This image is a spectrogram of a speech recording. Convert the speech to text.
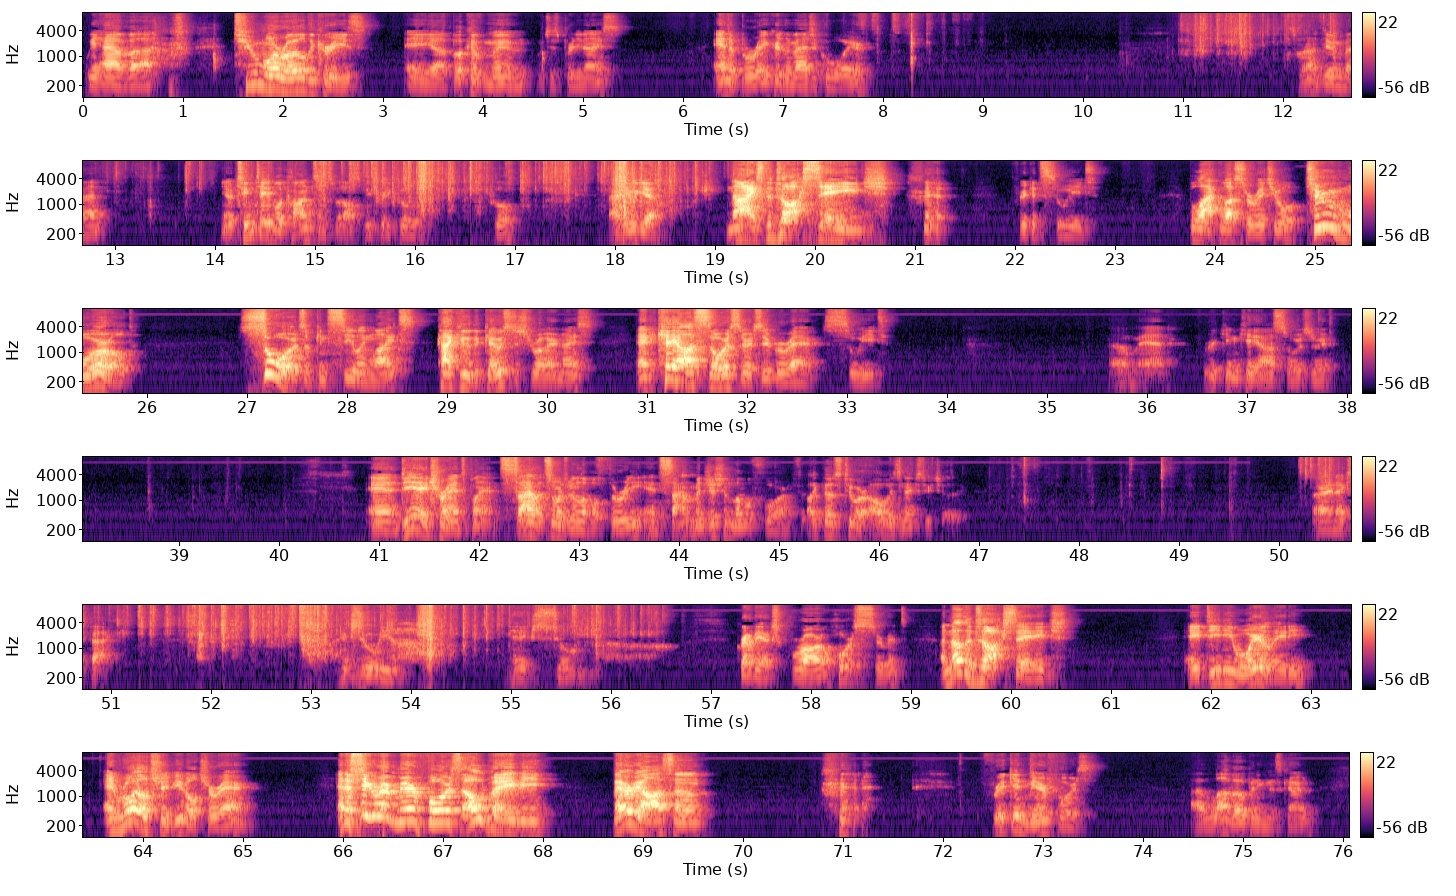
We have uh, two more Royal Decrees, a uh, Book of Moon, which is pretty nice, and a Breaker the Magical Warrior. So we're not doing bad. You know, Toon Table Contents would also be pretty cool. Cool. Alright, here we go. Nice, the Dark Sage! Freaking sweet. Blackluster Ritual, Toon World, Swords of Concealing Lights, Kycoo the Ghost Destroyer, nice, and Chaos Sorcerer, super rare, sweet. Oh man, freaking Chaos Sorcerer. And DNA Transplant, Silent Swordsman level 3, and Silent Magician level 4. I feel like those two are always next to each other. Alright, next pack. Exodia. Exodia. Graviax Grarl, Horse Servant. Another Dark Sage. A DD Warrior Lady. A Royal Tribute, ultra rare. And a Secret Mirror Force, oh baby! Very awesome. Freaking Mirror Force. I love opening this card.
